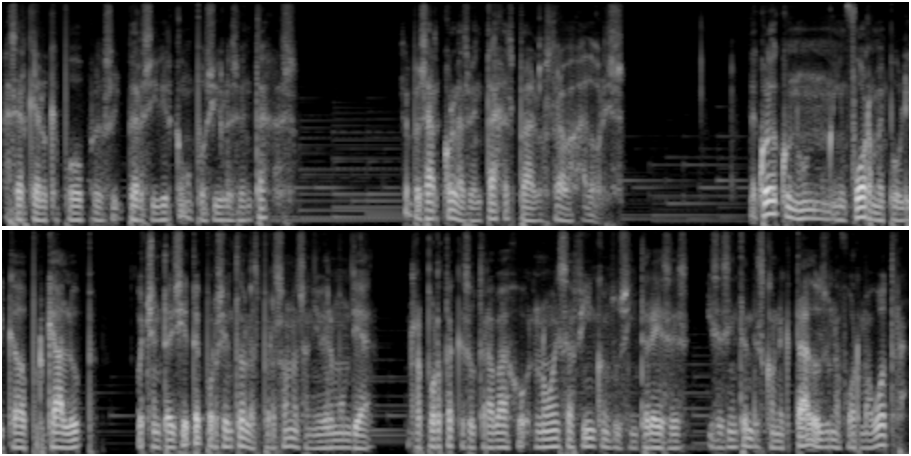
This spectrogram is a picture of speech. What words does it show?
acerca de lo que puedo percibir como posibles ventajas. Vamos a empezar con las ventajas para los trabajadores. De acuerdo con un informe publicado por Gallup, 87% de las personas a nivel mundial reporta que su trabajo no es afín con sus intereses y se sienten desconectados de una forma u otra.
